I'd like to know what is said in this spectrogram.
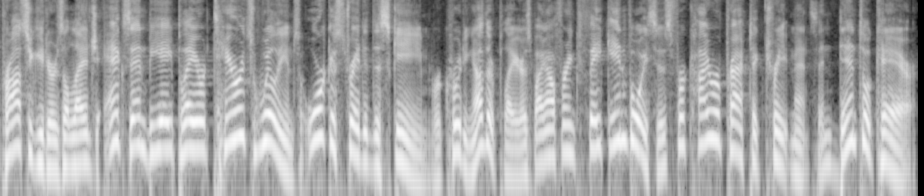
Prosecutors allege ex NBA player Terrence Williams orchestrated the scheme, recruiting other players by offering fake invoices for chiropractic treatments and dental care.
